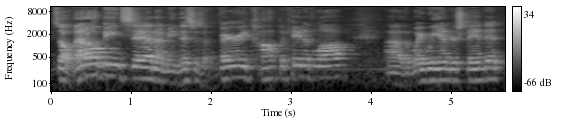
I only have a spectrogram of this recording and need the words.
So that all being said, I mean, this is a very complicated law, uh, the way we understand it.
